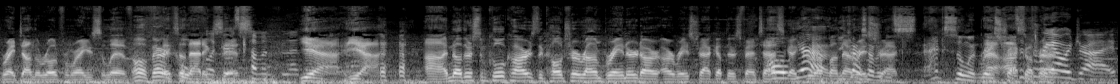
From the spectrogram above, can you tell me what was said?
right down the road from where I used to live. Oh, very and so that Flicker's exists. coming for that. Yeah, yeah. Uh, no, there's some cool cars. The culture around Brainerd, our, our racetrack up there is fantastic. I grew up on you that guys racetrack. have an ex- excellent Yeah, racetrack It's a three-hour drive,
